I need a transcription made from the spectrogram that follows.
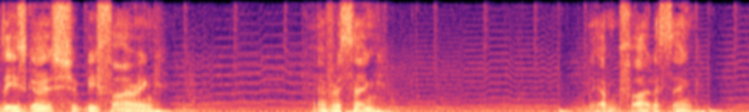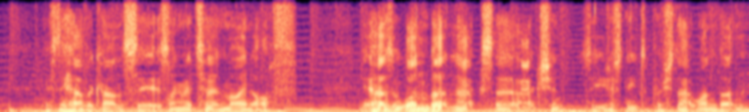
These guys should be firing everything. They haven't fired a thing. If they have, I can't see it, so I'm going to turn mine off. It has a one button uh, action, so you just need to push that one button.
